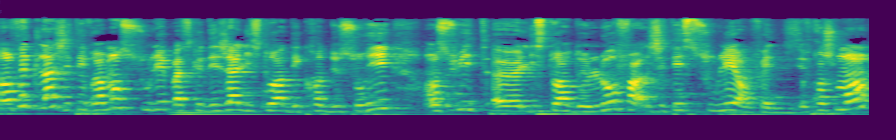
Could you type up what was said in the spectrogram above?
En fait, là, j'étais vraiment saoulée parce que déjà, l'histoire des crottes de souris. Ensuite, euh, l'histoire de l'eau. Enfin, j'étais saoulée en fait. franchement,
